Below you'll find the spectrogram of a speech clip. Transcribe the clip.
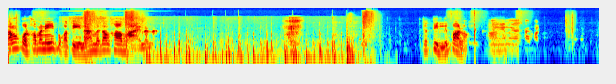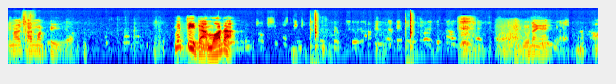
ต้องกดเข้ามาในปกตินะ ไม่ต้องเข้าผ่านนั้นอะ จะติดหรือเปล่าหรอกเอางี้มันจะใช่มอดมันจะใช่มอดผีเหรอไม่ติดอะมอสอะ รู้ได้ไงอ๋อ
